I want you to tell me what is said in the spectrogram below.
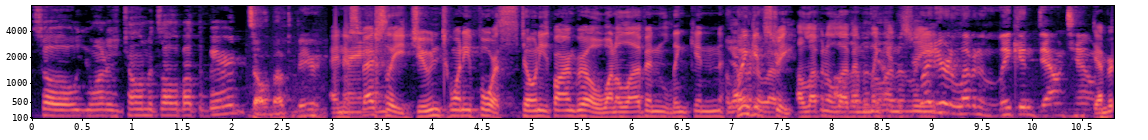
So you want to tell them it's all about the beard? It's all about the beard. And Man. especially June 24th, Stoney's Barn Grill, 111 Lincoln, Yeah. Lincoln 1111. Street, 1111 Lincoln 1111 Street, Right here at 11 in Lincoln, downtown Denver,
